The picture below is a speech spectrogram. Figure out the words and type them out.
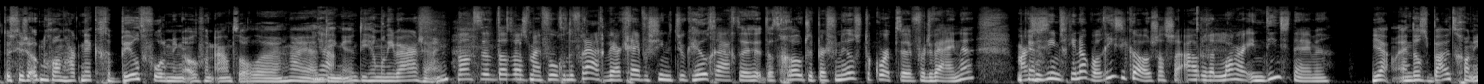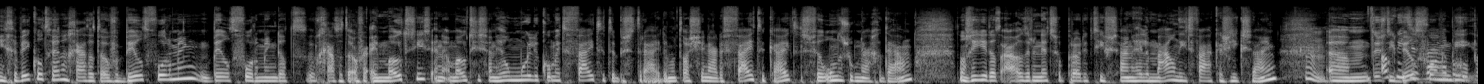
Dus er is ook nog wel een hardnekkige beeldvorming over een aantal uh, nou ja, ja. dingen die helemaal niet waar zijn. Want dat, dat, was mijn volgende vraag. Werkgevers zien natuurlijk heel graag de, dat grote personeelstekort verdwijnen. Maar ja. ze zien misschien ook wel risico's als ze ouderen langer in dienst nemen. Ja, en dat is buitengewoon ingewikkeld. Hè. Dan gaat het over beeldvorming. Beeldvorming, dat gaat het over emoties. En emoties zijn heel moeilijk om met feiten te bestrijden. Want als je naar de feiten kijkt, er is veel onderzoek naar gedaan... dan zie je dat ouderen net zo productief zijn... helemaal niet vaker ziek zijn. Hmm. Um, dus Ook die beeldvorming... Die...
